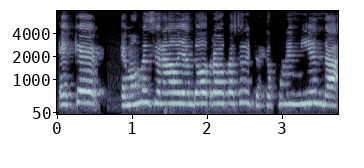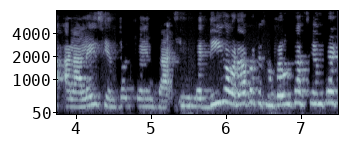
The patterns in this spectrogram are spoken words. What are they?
es que Hemos mencionado ya en dos otras ocasiones que esto fue una enmienda a la ley 180 y les digo, ¿verdad? Porque son preguntas siempre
